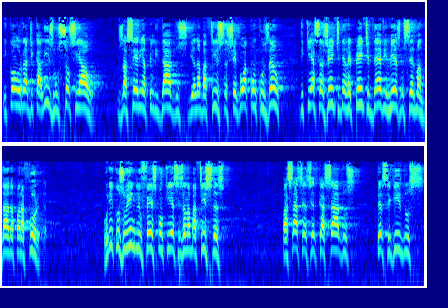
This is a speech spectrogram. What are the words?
e com o radicalismo social dos a serem apelidados de anabatistas, chegou à conclusão de que essa gente de repente deve mesmo ser mandada para a forca. Urico Zwinglio fez com que esses anabatistas passassem a ser caçados, perseguidos,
